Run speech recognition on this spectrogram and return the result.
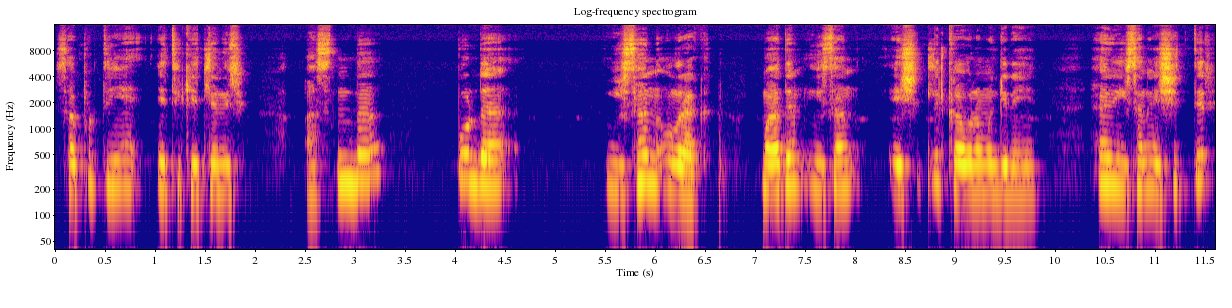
sapık diye etiketlenir. Aslında burada insan olarak madem insan eşitlik kavramı gereği her insan eşittir.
